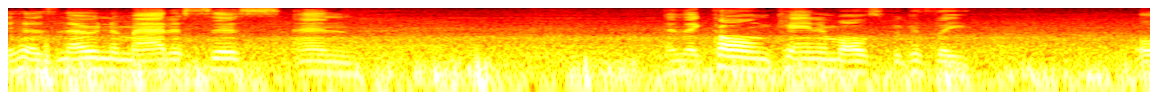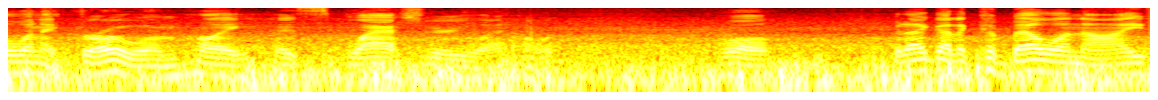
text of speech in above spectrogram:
It has no nematocysts and and they call them cannonballs because they, well, when I throw them, like, they splash very loud. Well, but I got a Cabela knife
